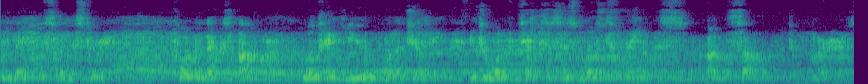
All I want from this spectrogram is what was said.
remains a mystery. For the next hour, we'll take you on a journey into one of Texas's most famous unsolved murders.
